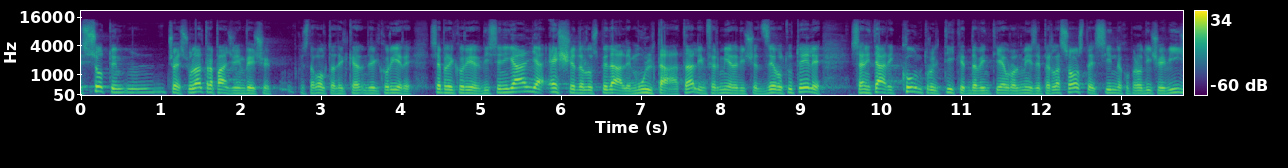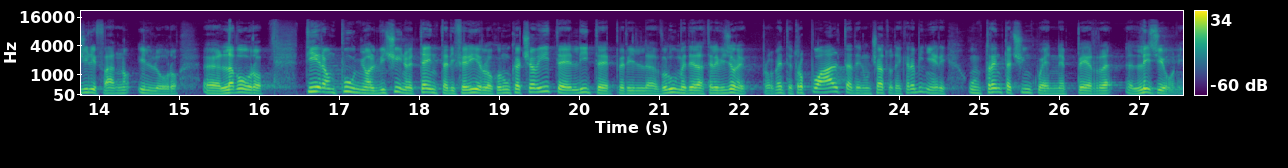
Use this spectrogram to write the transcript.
Sotto, cioè sull'altra pagina invece, questa volta del, del, Corriere, sempre del Corriere di Senigallia, esce dall'ospedale multata, l'infermiera dice zero tutele, sanitari contro il ticket da 20 euro al mese per la sosta, il sindaco però dice i vigili fanno il loro eh, lavoro. Tira un pugno al vicino e tenta di ferirlo con un cacciavite, lite per il volume della televisione probabilmente troppo alta, denunciato dai carabinieri, un 35enne per eh, lesioni.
